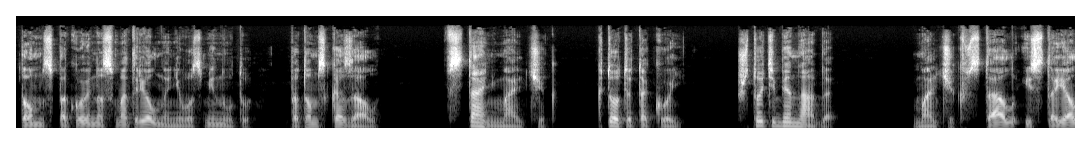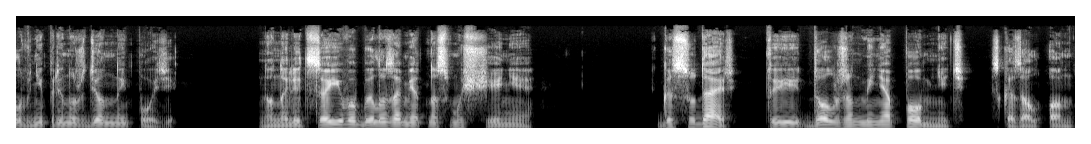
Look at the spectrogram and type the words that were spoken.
Том спокойно смотрел на него с минуту, потом сказал Встань, мальчик. Кто ты такой? Что тебе надо? Мальчик встал и стоял в непринужденной позе. Но на лице его было заметно смущение. «Государь, ты должен меня помнить», — сказал он.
